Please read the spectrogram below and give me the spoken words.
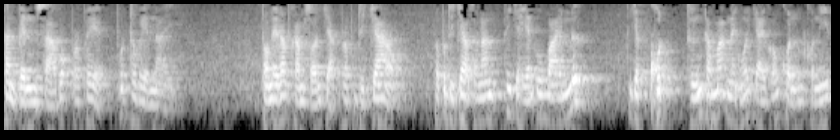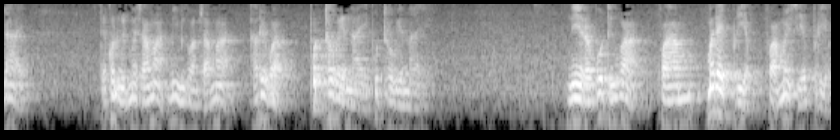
ท่านเป็นสาวกประเภท พุทธเวไนต้องได้รับคำสอนจากพระพุทธเจ้า พระพุทธเจ้าเท่านั้นที่จะเห็นอุบายลึกที่จะขุดถึงธรรมะในหัวใจของคนคนนี้ได้ แต่คนอื่นไม่สามารถไม่มีความสามารถเขาเรียกว่าพุทธเวไนพุทธเวไนนี่เราพูดถึงว่าความไม่ได้เปรียบความไม่เสียเปรียบ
